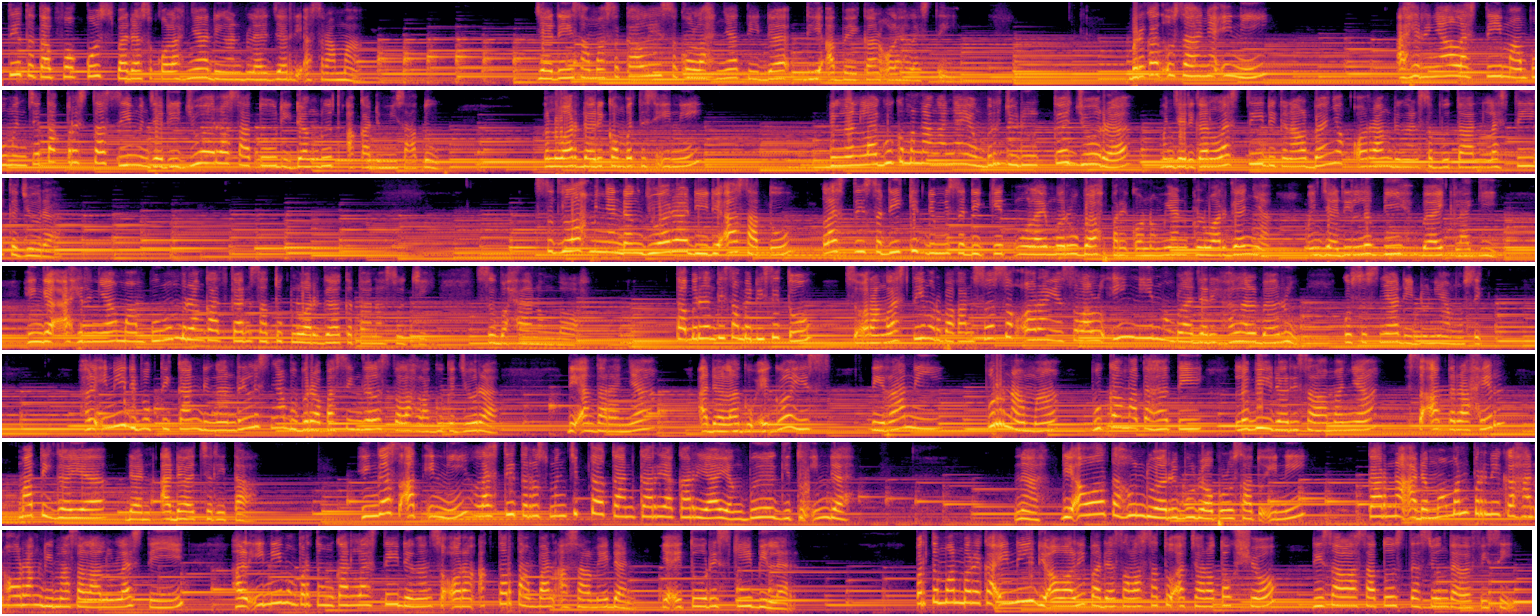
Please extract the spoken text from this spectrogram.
Lesti tetap fokus pada sekolahnya dengan belajar di asrama. Jadi sama sekali sekolahnya tidak diabaikan oleh Lesti. Berkat usahanya ini, akhirnya Lesti mampu mencetak prestasi menjadi juara satu di Dangdut Akademi 1. Keluar dari kompetisi ini, dengan lagu kemenangannya yang berjudul Kejora, menjadikan Lesti dikenal banyak orang dengan sebutan Lesti Kejora. Setelah menyandang juara di DA1, Lesti sedikit demi sedikit mulai merubah perekonomian keluarganya menjadi lebih baik lagi. Hingga akhirnya mampu memberangkatkan satu keluarga ke tanah suci. Subhanallah. Tak berhenti sampai di situ, Seorang Lesti merupakan sosok orang yang selalu ingin mempelajari hal-hal baru, khususnya di dunia musik. Hal ini dibuktikan dengan rilisnya beberapa single setelah lagu Kejora. Di antaranya ada lagu Egois, Tirani, Purnama, Buka Mata Hati, Lebih Dari Selamanya, Saat Terakhir, Mati Gaya, dan Ada Cerita. Hingga saat ini, Lesti terus menciptakan karya-karya yang begitu indah. Nah, di awal tahun 2021 ini, karena ada momen pernikahan orang di masa lalu Lesti, hal ini mempertemukan Lesti dengan seorang aktor tampan asal Medan, yaitu Rizky Bilar. Pertemuan mereka ini diawali pada salah satu acara talk show di salah satu stasiun televisi.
